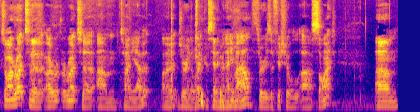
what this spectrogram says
So I wrote to I wr- I wrote to um, Tony Abbott uh, during the week. I sent him an email through his official uh, site. Um,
